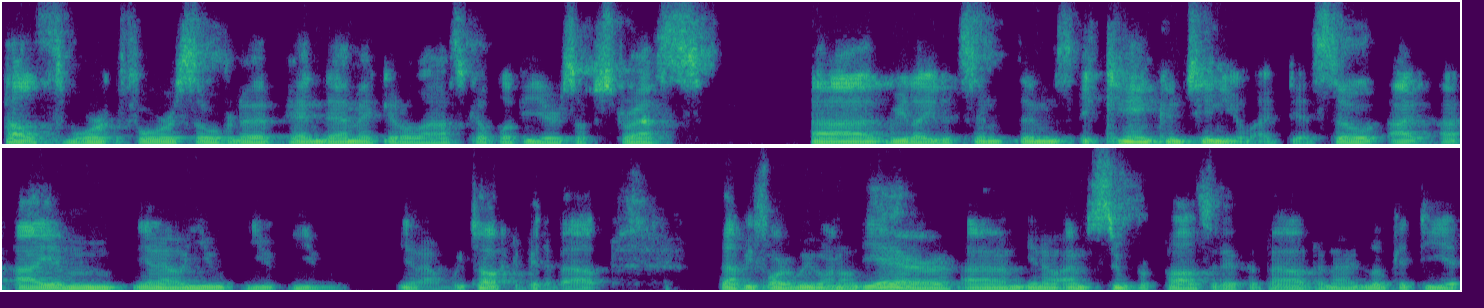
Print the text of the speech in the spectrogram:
health workforce over the pandemic in the last couple of years of stress uh, related symptoms. It can't continue like this. So I, I, I, am, you know, you, you, you, you know, we talked a bit about that before we went on the air. Um, you know, I'm super positive about, and I look at the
